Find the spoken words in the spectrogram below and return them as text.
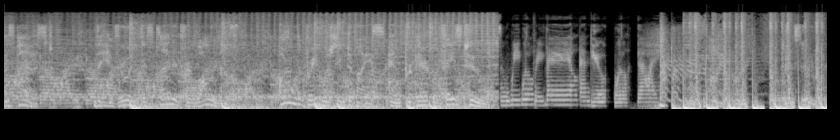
has passed. They have ruined this planet for long enough. Arm the brainwashing device and prepare for phase two. We will prevail and you will die. Buy. Consume.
